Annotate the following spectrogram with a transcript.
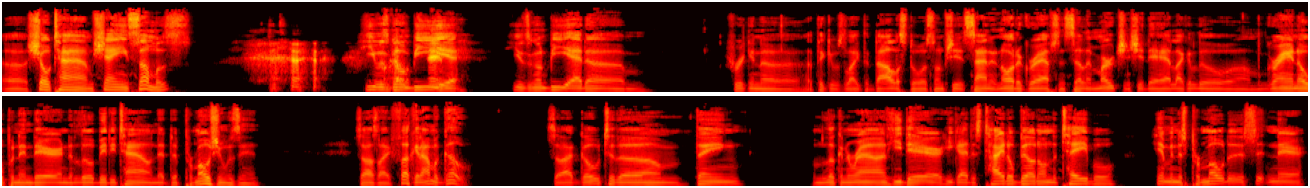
uh, Showtime Shane Summers, he was going to be at, he was to be at, um, freaking, uh, I think it was like the dollar store or some shit, signing autographs and selling merch and shit. They had like a little, um, grand opening there in the little bitty town that the promotion was in. So I was like, fuck it, I'm gonna go. So I go to the, um, thing. I'm looking around. He there. He got his title belt on the table. Him and his promoter is sitting there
